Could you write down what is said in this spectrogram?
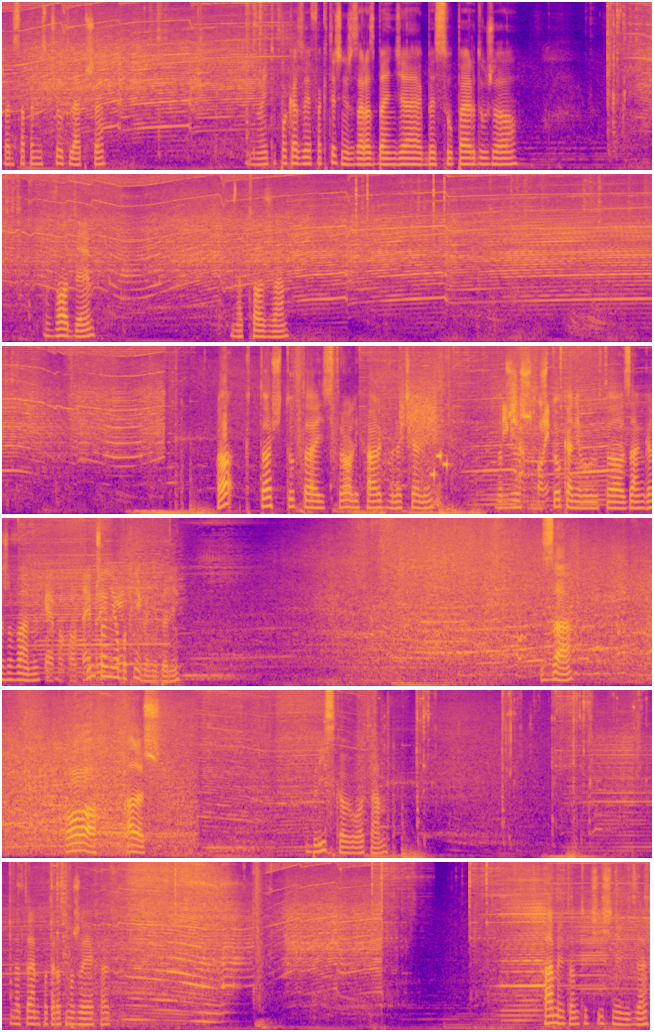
Verstappen jest ciut lepszy. No i tu pokazuje faktycznie, że zaraz będzie jakby super dużo wody na torze. Ktoś tutaj z Troll i Hark wylecieli. Dobrze, że sz- sztuka nie był w to zaangażowany. Nie wiem, czy oni obok niego nie byli. Za. O, ależ. Blisko było tam. Na tempo teraz może jechać. Hamilton tu ciśnie, widzę.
